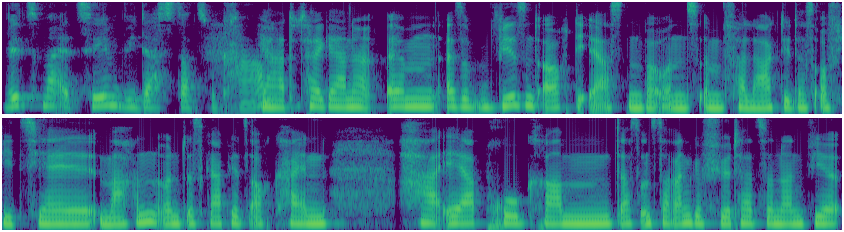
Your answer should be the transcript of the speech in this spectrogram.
Willst du mal erzählen, wie das dazu kam? Ja, total gerne. Ähm, also wir sind auch die Ersten bei uns im Verlag, die das offiziell machen. Und es gab jetzt auch kein HR-Programm, das uns daran geführt hat, sondern wir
